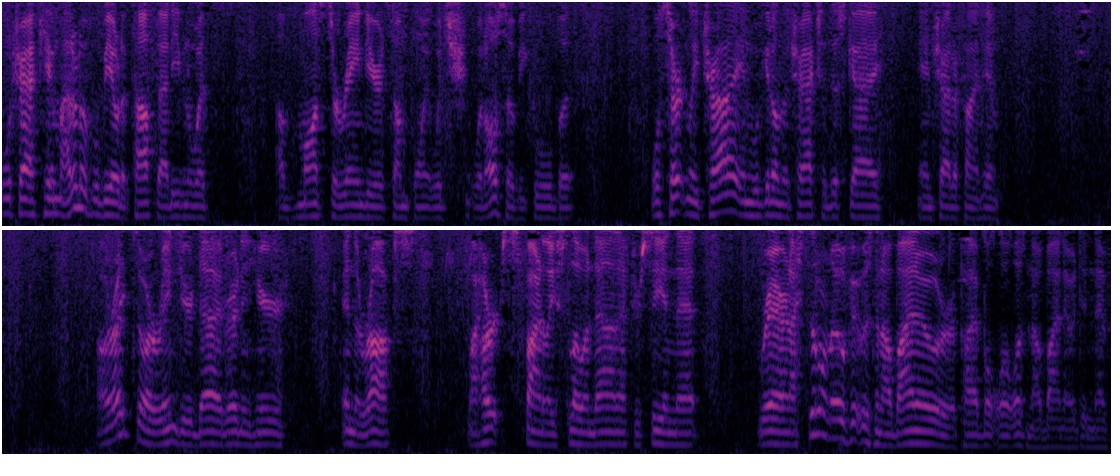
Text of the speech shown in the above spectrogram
we'll track him. I don't know if we'll be able to top that even with a monster reindeer at some point, which would also be cool, but we'll certainly try and we'll get on the tracks of this guy and try to find him. Alright, so our reindeer died right in here in the rocks. My heart's finally slowing down after seeing that rare, and I still don't know if it was an albino or a piebald. Well, it wasn't albino; it didn't have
